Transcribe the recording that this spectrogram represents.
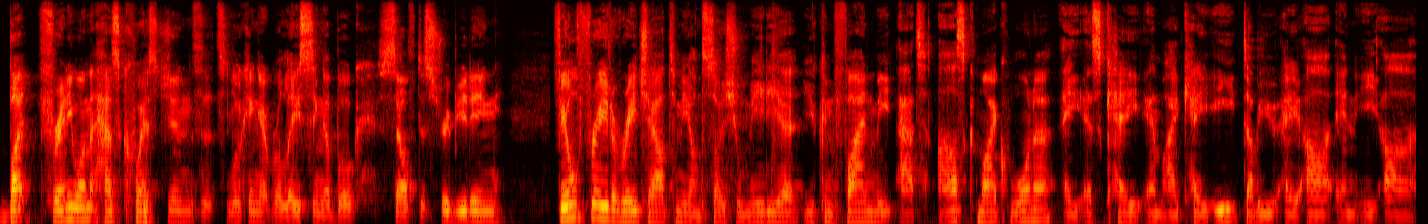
but for anyone that has questions that's looking at releasing a book, self distributing, Feel free to reach out to me on social media. You can find me at Ask Mike Warner, A S K M I K E W A R N E R.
